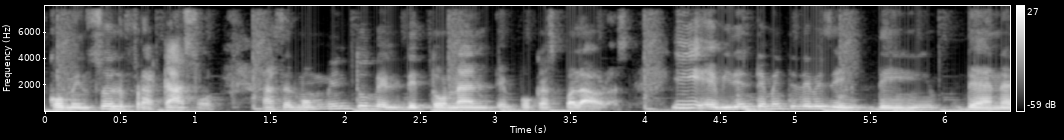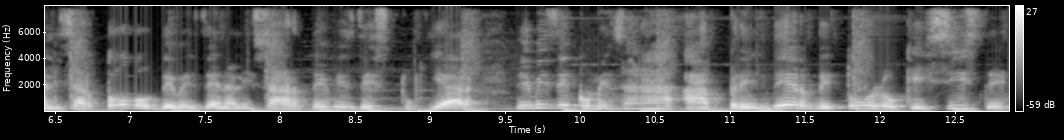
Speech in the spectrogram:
comenzó el fracaso, hasta el momento del detonante, en pocas palabras. Y evidentemente debes de, analizar todo, debes de analizar, debes de estudiar, debes de comenzar a, aprender de todo lo que hiciste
